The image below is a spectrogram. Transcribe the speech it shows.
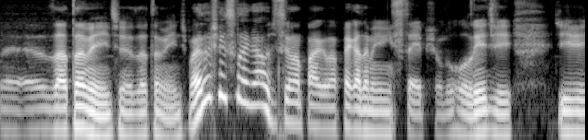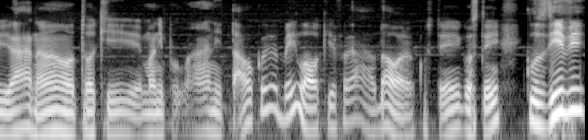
É, exatamente, exatamente. Mas eu achei isso legal de ser uma, uma pegada meio Inception do rolê de de ah não, eu tô aqui manipulando e tal, coisa bem Loki. Eu falei, ah, da hora, gostei, gostei. Inclusive,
